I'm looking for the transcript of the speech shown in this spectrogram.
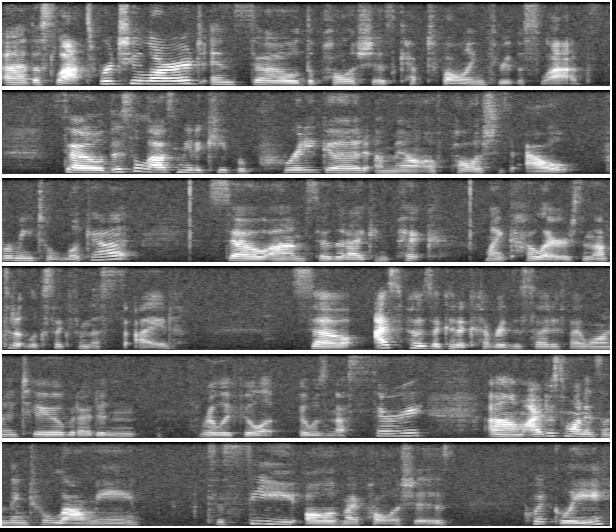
uh, the slats were too large and so the polishes kept falling through the slats. So this allows me to keep a pretty good amount of polishes out for me to look at so, um, so that I can pick my colors and that's what it looks like from the side. So I suppose I could have covered the side if I wanted to, but I didn't really feel it, it was necessary. Um, I just wanted something to allow me to see all of my polishes quickly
